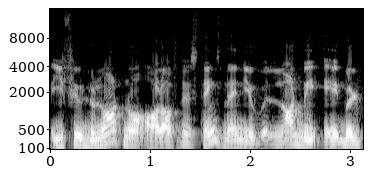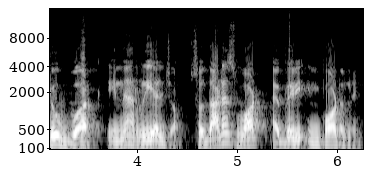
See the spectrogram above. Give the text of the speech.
if you do not know all of these things then you will not be able to work in a real job. So that is what a very important thing.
